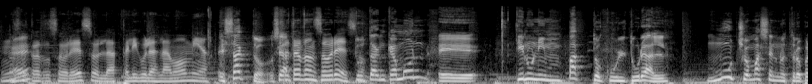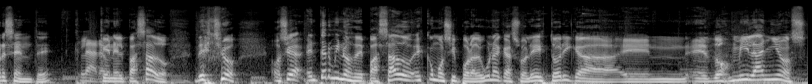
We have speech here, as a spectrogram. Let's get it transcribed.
¿No ¿Eh? se trata sobre eso? Las películas La Momia. Exacto. O sea, se tratan sobre eso. Tutankamón eh, tiene un impacto cultural mucho más en nuestro presente Claro. que en el pasado. De hecho, o sea, en términos de pasado, es como si por alguna casualidad histórica en eh, 2000 años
